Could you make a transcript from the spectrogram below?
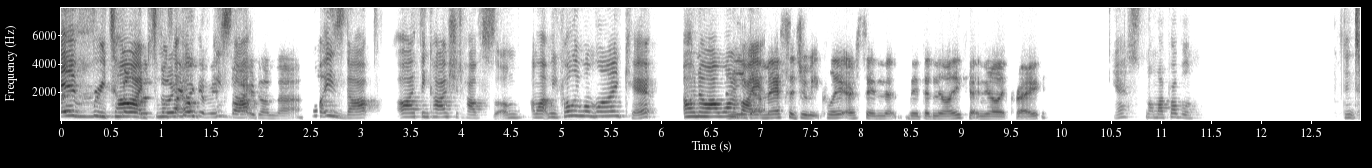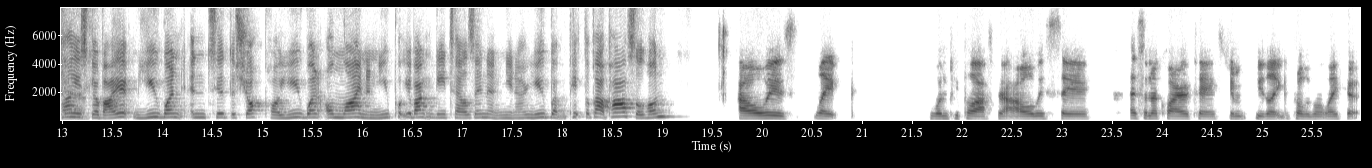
Every time God, someone's like, oh, get me what is started that? on that. What is that? Oh, I think I should have some. I'm like, we probably won't like it. Oh no, I want to buy get it. a message a week later saying that they didn't like it, and you're like, right? Yes, not my problem. Didn't tell you to go buy it. You went into the shop or you went online and you put your bank details in and you know you went and picked up that parcel, hun. I always like when people ask me that, I always say it's an acquired taste. You'd be like, you probably won't like it.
